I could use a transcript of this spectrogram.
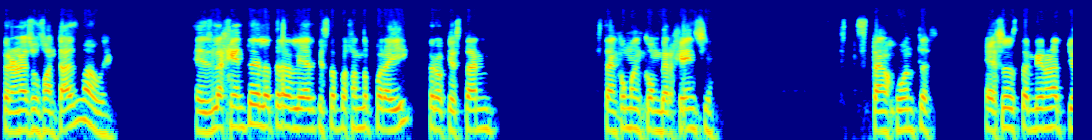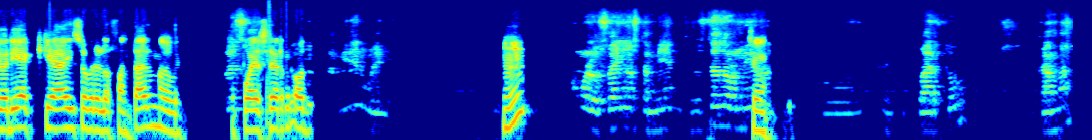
pero no es un fantasma, güey. Es la gente de la otra realidad que está pasando por ahí, pero que están, están como en convergencia, están juntas. Eso es también una teoría que hay sobre los fantasmas, güey. Puede ser otro. ¿Mm? Como los sueños también. Estás dormido en, tu, cuarto, tu cama,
